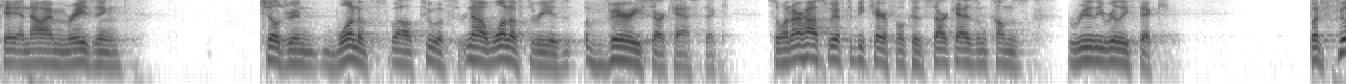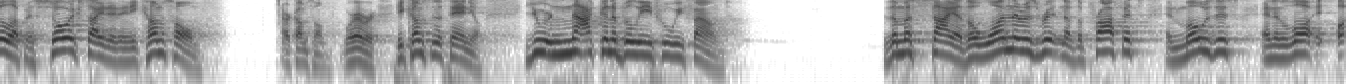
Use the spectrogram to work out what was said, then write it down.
okay, and now I'm raising children. One of, well, two of three, now one of three is very sarcastic. So in our house, we have to be careful because sarcasm comes really, really thick. But Philip is so excited and he comes home, or comes home, wherever. He comes to Nathanael. You are not going to believe who we found. The Messiah, the one that was written of the prophets and Moses and in the law, uh,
